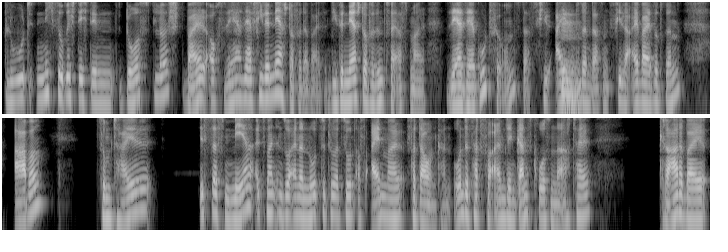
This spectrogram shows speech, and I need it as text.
Blut nicht so richtig den Durst löscht, weil auch sehr, sehr viele Nährstoffe dabei sind. Diese Nährstoffe sind zwar erstmal sehr, sehr gut für uns, da ist viel Eisen mhm. drin, da sind viele Eiweiße drin, aber zum Teil ist das mehr, als man in so einer Notsituation auf einmal verdauen kann. Und es hat vor allem den ganz großen Nachteil, gerade bei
